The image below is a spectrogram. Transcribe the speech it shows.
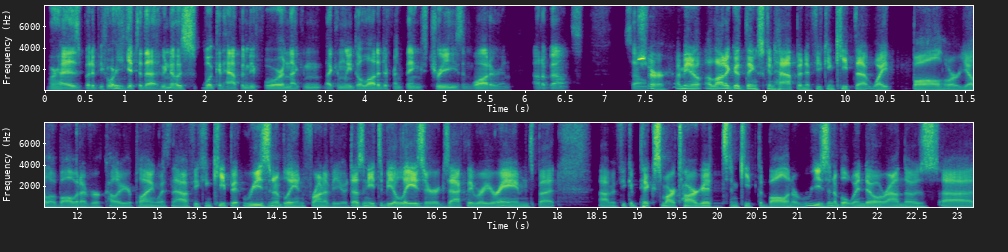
Whereas, but before you get to that, who knows what could happen before, and that can that can lead to a lot of different things, trees and water and out of bounds. So sure. I mean, a, a lot of good things can happen if you can keep that white ball or yellow ball, whatever color you're playing with now, if you can keep it reasonably in front of you. It doesn't need to be a laser exactly where you're aimed, but um, if you can pick smart targets and keep the ball in a reasonable window around those uh,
